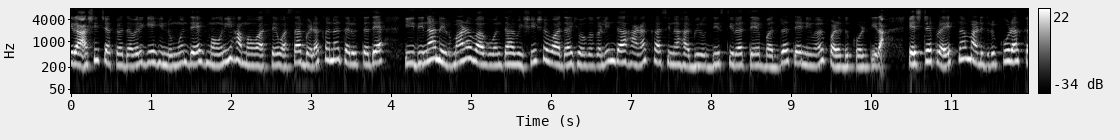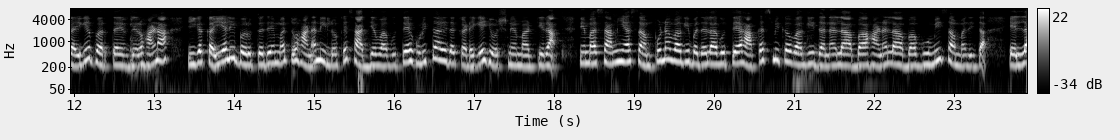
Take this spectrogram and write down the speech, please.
ಈ ರಾಶಿ ಚಕ್ರದವರಿಗೆ ಇನ್ನು ಮುಂದೆ ಮೌನಿ ಅಮಾವಾಸ್ಯೆ ಹೊಸ ಬೆಳಕನ್ನು ತರುತ್ತದೆ. ಈ ದಿನ ನಿರ್ಮಾಣವಾಗುವಂತಹ ವಿಶೇಷವಾದ ಯೋಗಗಳಿಂದ ಹಣಕಾಸಿನ ಅಭಿವೃದ್ಧಿ, ಸ್ಥಿರತೆ, ಭದ್ರತೆ ನೀವು ಪಡೆದುಕೊಳ್ತೀರಾ? ಎಷ್ಟೇ ಪ್ರಯತ್ನ ಮಾಡಿದರೂ ಕೂಡ ಕೈಗೆ ಬರ್ತಾ ಇರದಿರೋ ಹಣ ಈಗ ಕೈಯಲ್ಲಿ ಬರುತ್ತದೆ. ಮತ್ತು ಹಣ ನಿಲ್ಲೋಕೆ ಸಾಧ್ಯವಾಗುತ್ತೆ. ಉಳಿತಾಯದ ಕಡೆಗೆ ಯೋಚನೆ ಮಾಡ್ತೀರಾ? ನಿಮ್ಮ ಸಮಯ ಸಂಪೂರ್ಣವಾಗಿ ಬದಲಾಗುತ್ತೆ. ಆಕಸ್ಮಿಕವಾಗಿ ಧನಲಾಭ ಹಣ ಲಾಭ, ಭೂಮಿ ಸಂಬಂಧಿತ ಎಲ್ಲ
